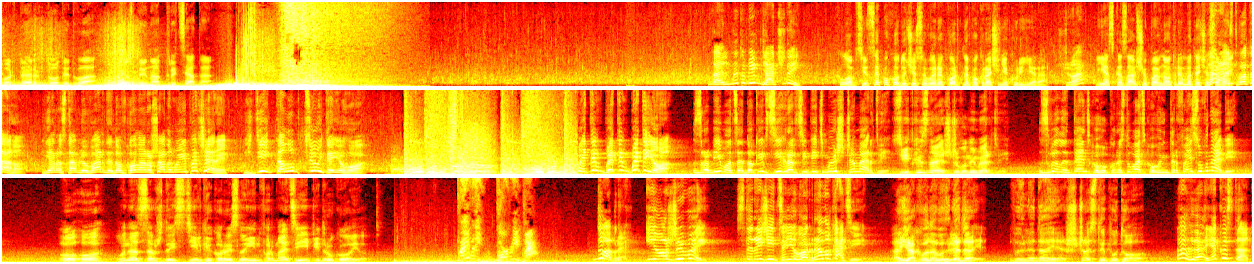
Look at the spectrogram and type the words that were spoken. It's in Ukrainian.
Репортер Доти 2, частина 30. Вельми тобі вдячний. Хлопці, це походу часовий рекорд на покращення кур'єра. Що? Я сказав, що певно отримати часовий. Гаразд, Ватаго! Я розставлю варди довкола Рошанової печери. Йдіть та лупцюйте його! Вбити, вбити, вбити його! Зробімо це, доки всі гравці пітьми ще мертві. Звідки знаєш, що вони мертві? З велетенського користувацького інтерфейсу в небі. Ого, у нас завжди стільки корисної інформації під рукою. Добре, і оживий! Стережіться його релокації! А як вона виглядає? Виглядає щось типу того. Ага, якось так.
